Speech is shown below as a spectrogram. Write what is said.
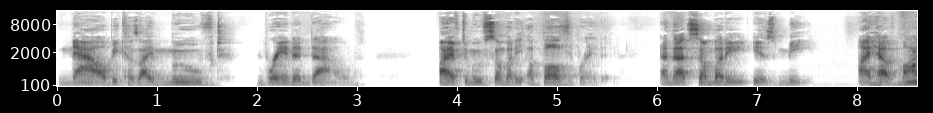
now because I moved Brandon down, I have to move somebody above Brandon, and that somebody is me. I have my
